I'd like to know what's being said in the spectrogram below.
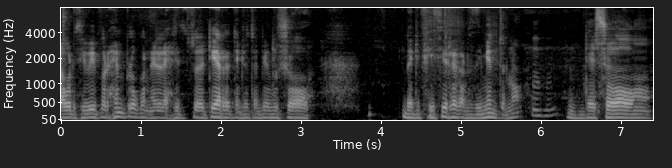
la Guardia Civil, por ejemplo, con el Ejército de Tierra he tenido también muchos beneficios y reconocimientos, ¿no? De eso,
